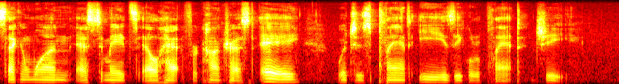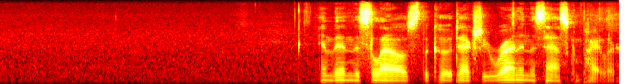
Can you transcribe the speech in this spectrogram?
Second one estimates L hat for contrast A, which is plant E is equal to plant G. And then this allows the code to actually run in the SAS compiler.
